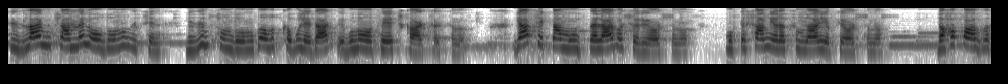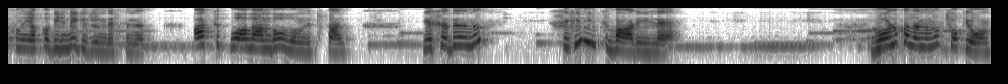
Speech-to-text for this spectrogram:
sizler mükemmel olduğunuz için bizim sunduğumuzu alıp kabul eder ve bunu ortaya çıkartırsınız. Gerçekten mucizeler başarıyorsunuz. Muhteşem yaratımlar yapıyorsunuz. Daha fazlasını yapabilme gücündesiniz. Artık bu alanda olun lütfen. Yaşadığınız şehir itibariyle zorluk alanınız çok yoğun.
